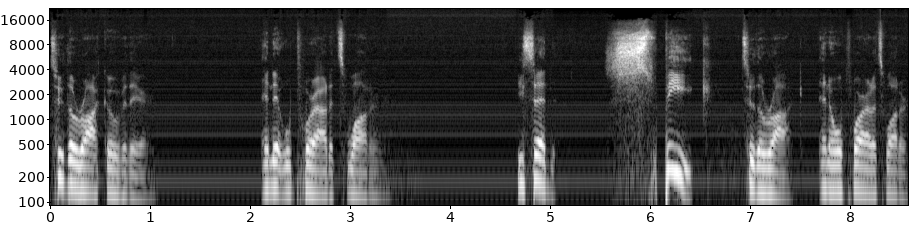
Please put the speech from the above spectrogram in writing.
to the rock over there, and it will pour out its water. He said, Speak to the rock, and it will pour out its water.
